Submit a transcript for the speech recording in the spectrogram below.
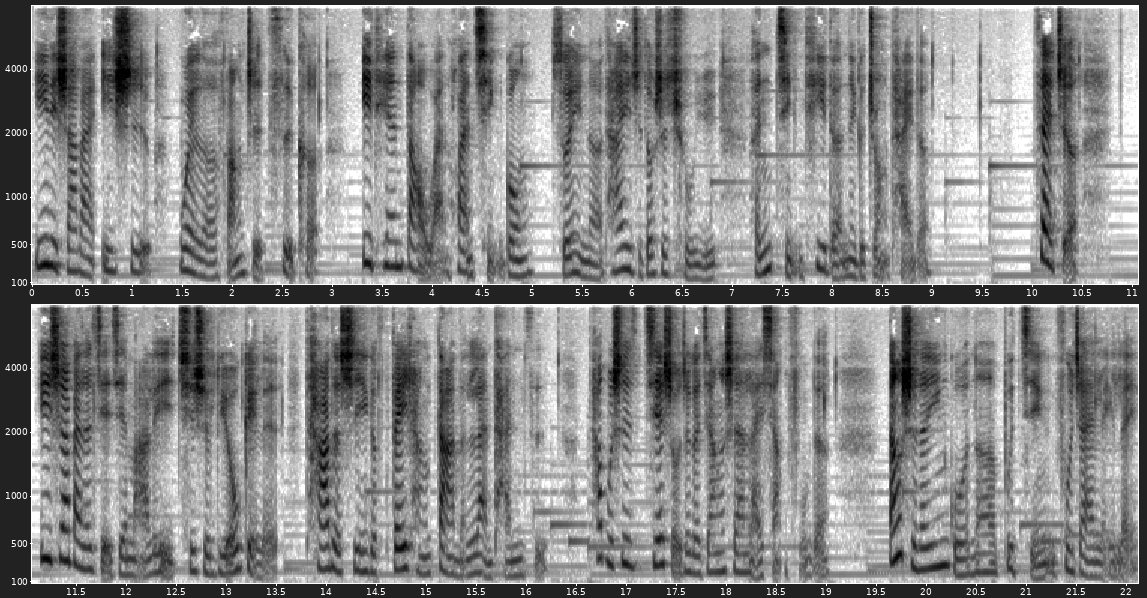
伊丽莎白一世为了防止刺客一天到晚换寝宫，所以呢，她一直都是处于很警惕的那个状态的。再者，伊丽莎白的姐姐玛丽其实留给了她的是一个非常大的烂摊子。她不是接手这个江山来享福的。当时的英国呢，不仅负债累累，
